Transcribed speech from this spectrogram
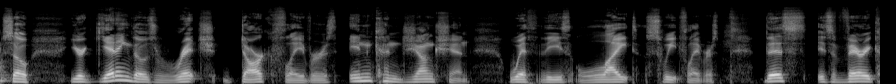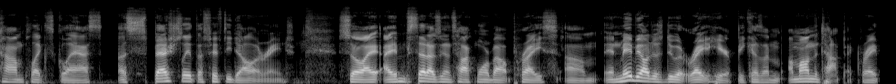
So you're getting those rich, dark flavors in conjunction with these light, sweet flavors. This is a very complex glass, especially at the $50 range. So I, I said I was going to talk more about price, um, and maybe I'll just do it right here because I'm, I'm on the topic, right?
